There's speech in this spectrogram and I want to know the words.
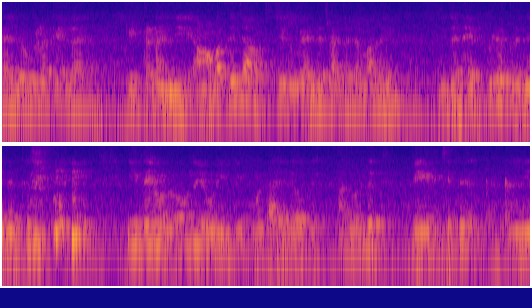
ഡയലോഗുകളൊക്കെ എല്ലാം കിട്ടണം ഇനി ആവർത്തിച്ച് ആവർത്തിച്ച് ഇടുമ്പോൾ എന്റെ ശകലം പറയും ഇതിന് എപ്പോഴും എപ്പോഴും നിനക്ക് ഇതേ ഉള്ളൂ എന്ന് ചോദിക്കും ഡയലോഗ് അതുകൊണ്ട് പേടിച്ചിട്ട് ഇനി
